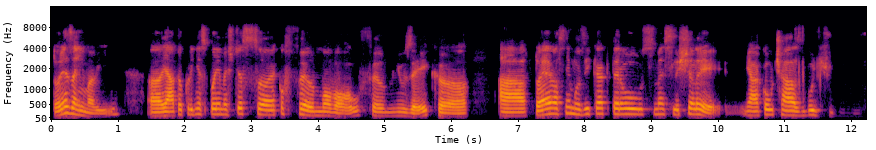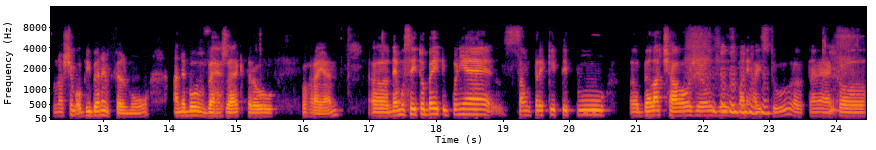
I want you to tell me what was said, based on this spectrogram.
To je zajímavý. Já to klidně spojím ještě s jako filmovou, film music. A to je vlastně muzika, kterou jsme slyšeli nějakou část buď v našem oblíbeném filmu, anebo ve hře, kterou hrajem. Nemusí to být úplně soundtracky typu Bella Ciao, že jo, z, Money Heistu. Ten je jako,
